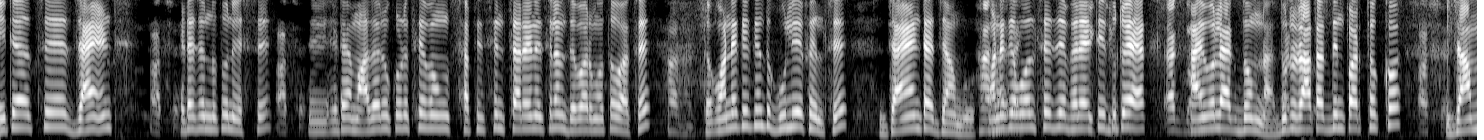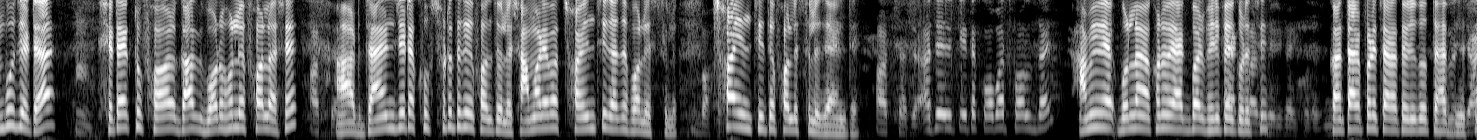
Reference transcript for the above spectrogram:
এইটা হচ্ছে জায়েন্ট এটা হচ্ছে নতুন এসছে। আচ্ছা। এটা মাদারও করেছে এবং সাফিসিয়েন্ট চারা এনেছিলাম দেবার মতো আছে। হ্যাঁ হ্যাঁ। তো অনেকে কিন্তু গুলিয়ে ফেলছে জায়ান্ট আর জাম্বু। হ্যাঁ, অনেকে বলছে যে ভ্যারাইটি দুটো এক। আমি বলে একদম না দুটো রাত আর দিন পার্থক্য। আচ্ছা। জাম্বু যেটা। সেটা একটু ফল গাছ বড় হলে ফল আসে। আচ্ছা। আর জায়ান্ট যেটা খুব ছোট থেকেই ফল চলে আসে। আমার এবার ছয় ইঞ্চি গাছে ফল এসেছিল। ছয় ইঞ্চিতে ফল এসেছিল জায়ান্টে আচ্ছা আচ্ছা। আচ্ছা এটা কবার ফল দেয়? আমি বললাম এখনও একবার ভেরিফাই করেছি। কারণ তারপরে চারা তৈরি করতে হাত দিয়েছি।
